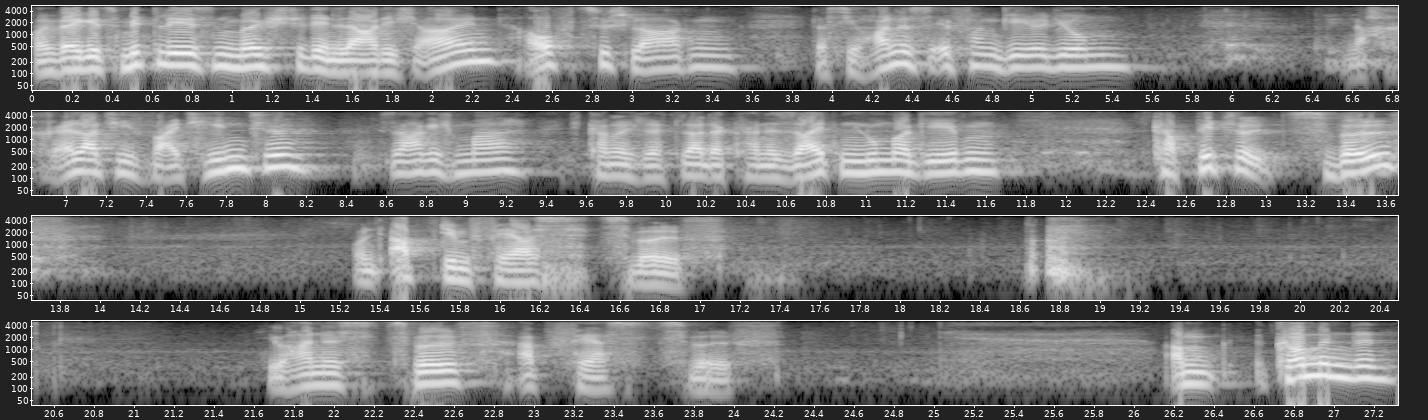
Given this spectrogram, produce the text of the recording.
Und wer jetzt mitlesen möchte, den lade ich ein, aufzuschlagen, das Johannesevangelium nach relativ weit hinten, sage ich mal. Ich kann euch leider keine Seitennummer geben. Kapitel 12 und ab dem Vers 12. Johannes 12 ab Vers 12. Am kommenden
